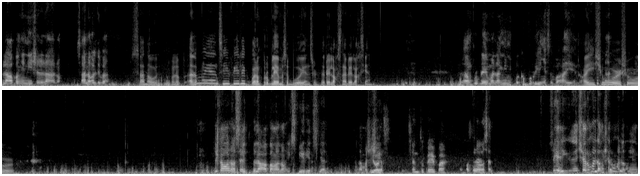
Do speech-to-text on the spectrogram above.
Wala ka bang initial na ano? Sana all, di ba? Sana all. Walang, alam mo yan si Philip. Walang problema sa buhay yan, sir. Relax na relax yan. Ang problema lang yun, yung pagkapuryo niya sa bahay, ano? Ay, sure, sure. Ikaw, ano, Sed, wala ka bang, ano, experience yan? Na Yun, masishare? Santo Pepa. Oo, Sed. Sige, share mo lang, share mo lang yung...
